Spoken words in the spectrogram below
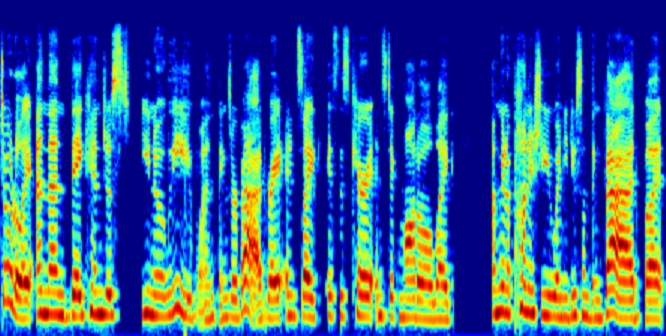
Totally. And then they can just, you know, leave when things are bad. Right. And it's like, it's this carrot and stick model. Like, I'm going to punish you when you do something bad, but,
